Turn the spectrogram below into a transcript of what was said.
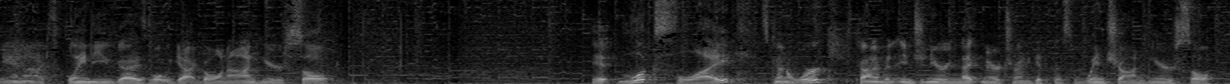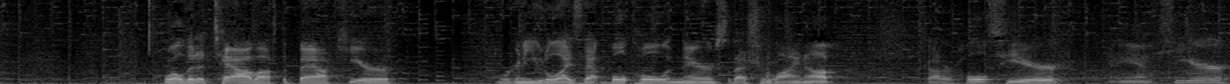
and uh, explain to you guys what we got going on here. So, it looks like it's gonna work. Kind of an engineering nightmare trying to get this winch on here. So, welded a tab off the back here. We're gonna utilize that bolt hole in there, so that should line up. Got our holes here and here.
